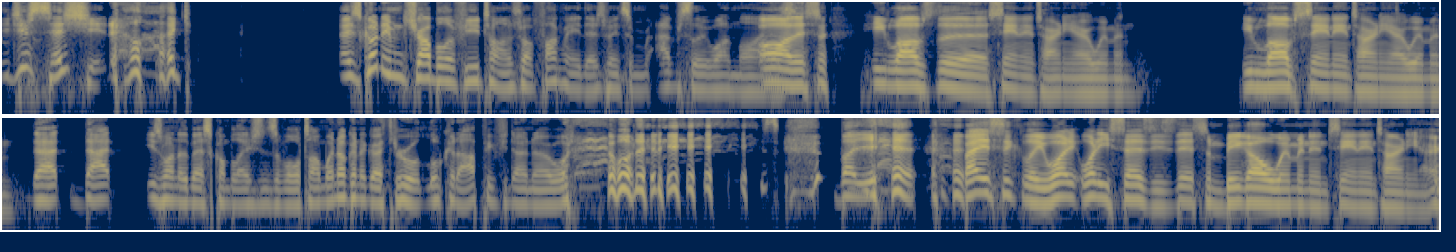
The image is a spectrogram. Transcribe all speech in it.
He just says shit. like it's got him in trouble a few times, but fuck me, there's been some absolute one liners. oh, this he loves the San Antonio women. He loves San Antonio women. that that is one of the best compilations of all time. We're not going to go through it. Look it up if you don't know what what it is. But yeah, Basically, what what he says is there's some big old women in San Antonio.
